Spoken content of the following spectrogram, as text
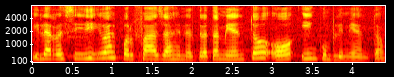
y la recidiva es por fallas en el tratamiento o incumplimiento.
